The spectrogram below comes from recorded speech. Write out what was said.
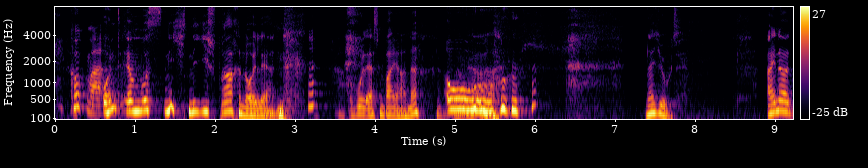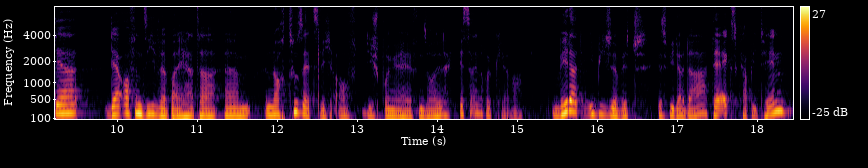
Guck mal. Und er muss nicht nie die Sprache neu lernen. Obwohl er ist ein Bayer, ne? Oh. Ja. Na gut. Einer, der der Offensive bei Hertha ähm, noch zusätzlich auf die Sprünge helfen soll, ist ein Rückkehrer. Vedat Ibisevic ist wieder da, der Ex-Kapitän.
